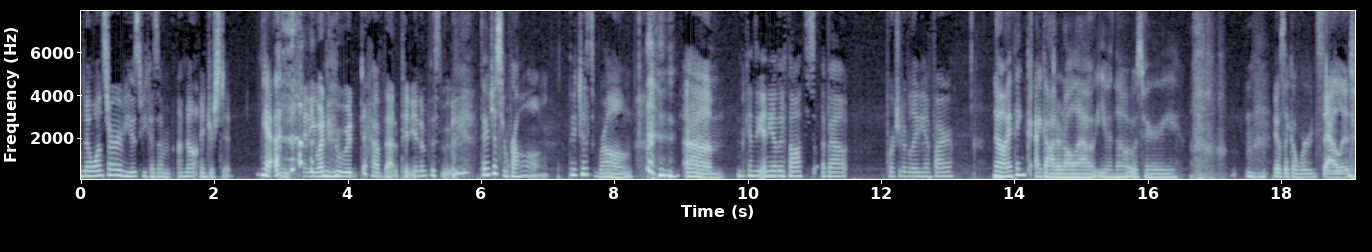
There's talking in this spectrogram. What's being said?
No one star reviews because I'm I'm not interested Yeah, in anyone who would have that opinion of this movie. they're just wrong. They're just wrong. um, Mackenzie, any other thoughts about Portrait of a Lady on Fire? No, I think I got it all out, even though it was very. It was like a word salad.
